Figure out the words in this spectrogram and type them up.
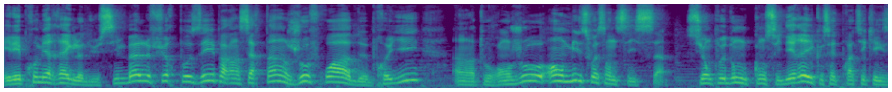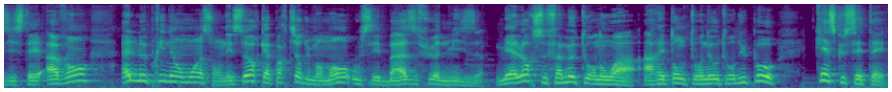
et les premières règles du Simbel furent posées par un certain Geoffroy de Preuilly, un Tourangeau, en 1066. Si on peut donc considérer que cette pratique existait avant, elle ne prit néanmoins son essor qu'à partir du moment où ses bases furent admises. Mais alors ce fameux tournoi, arrêtons de tourner autour du pot, Qu'est-ce que c'était?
